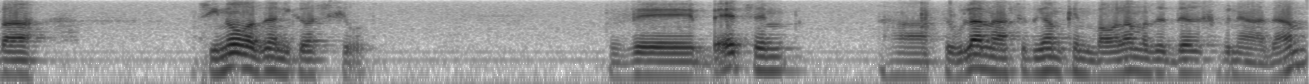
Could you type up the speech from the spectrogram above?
בצינור הזה הנקרא ספירות. ובעצם הפעולה נעשית גם כן בעולם הזה דרך בני האדם,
